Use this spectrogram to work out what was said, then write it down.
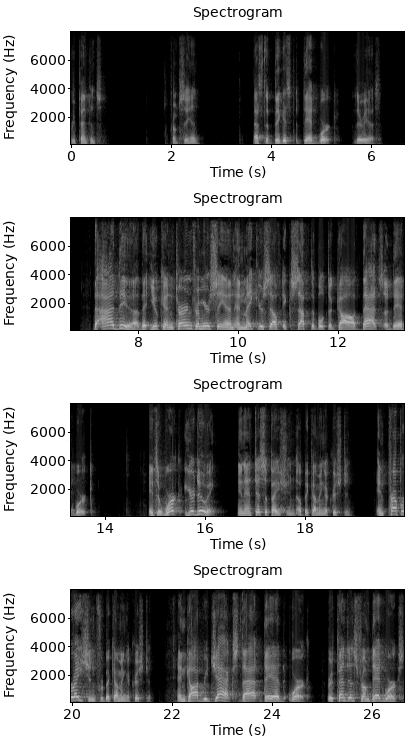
Repentance from sin. That's the biggest dead work there is. The idea that you can turn from your sin and make yourself acceptable to God, that's a dead work. It's a work you're doing in anticipation of becoming a Christian, in preparation for becoming a Christian. And God rejects that dead work repentance from dead works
